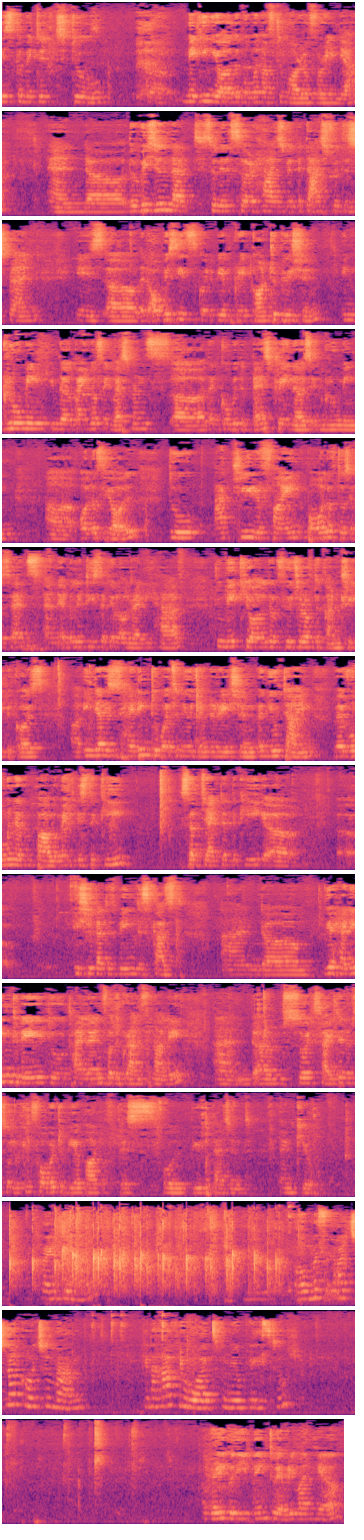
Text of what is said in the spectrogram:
is committed to uh, making you all the woman of tomorrow for India. And uh, the vision that Sunil sir has with, attached with his brand is uh, that obviously it's going to be a great contribution in grooming, in the kind of investments uh, that go with the best trainers in grooming uh, all of y'all to actually refine all of those assets and abilities that you'll already have to make you all the future of the country because uh, India is heading towards a new generation, a new time where women empowerment is the key subject and the key uh, uh, issue that is being discussed. And um, we are heading today to Thailand for the grand finale. And I'm so excited and so looking forward to be a part of this whole beauty pageant. Thank you. Thank you, ma'am. Uh, Ms. Archana Kochhar, ma'am, can I have a few words from you, please, too? A very good evening to everyone here.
